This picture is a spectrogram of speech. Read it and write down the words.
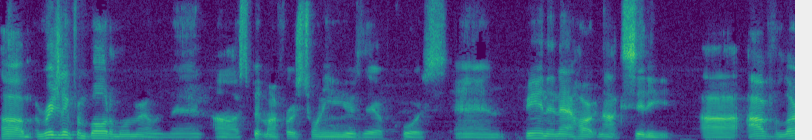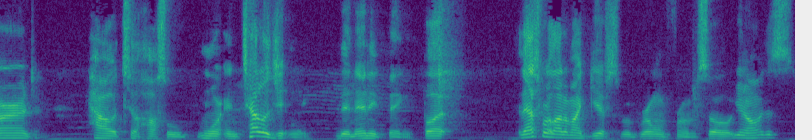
um, originally from Baltimore, Maryland, man. Uh, spent my first 20 years there, of course. And being in that hard knock city, uh, I've learned how to hustle more intelligently than anything. But that's where a lot of my gifts were grown from. So, you know, just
